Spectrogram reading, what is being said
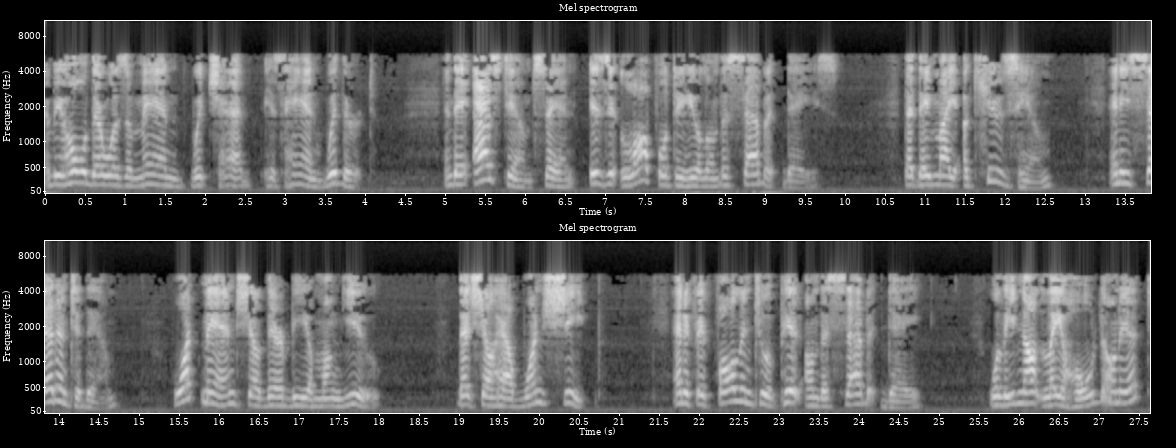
And behold, there was a man which had his hand withered. And they asked him, saying, Is it lawful to heal on the Sabbath days? That they might accuse him. And he said unto them, What man shall there be among you that shall have one sheep, and if it fall into a pit on the Sabbath day, will he not lay hold on it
